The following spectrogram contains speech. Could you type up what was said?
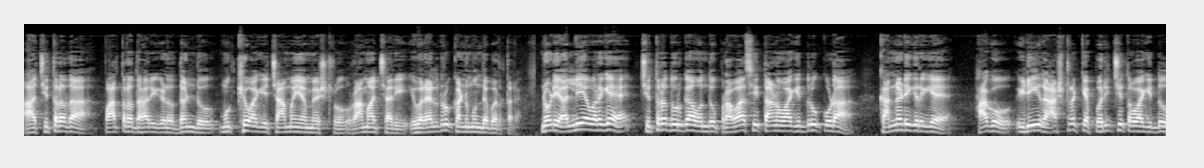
ಆ ಚಿತ್ರದ ಪಾತ್ರಧಾರಿಗಳ ದಂಡು ಮುಖ್ಯವಾಗಿ ಚಾಮಯ್ಯ ಮೇಷ್ಟ್ರು, ರಾಮಾಚಾರಿ ಇವರೆಲ್ಲರೂ ಕಣ್ಣು ಮುಂದೆ ಬರ್ತಾರೆ. ನೋಡಿ, ಅಲ್ಲಿಯವರೆಗೆ ಚಿತ್ರದುರ್ಗ ಒಂದು ಪ್ರವಾಸಿ ತಾಣವಾಗಿದ್ದರೂ ಕೂಡ ಕನ್ನಡಿಗರಿಗೆ ಹಾಗೂ ಇಡೀ ರಾಷ್ಟ್ರಕ್ಕೆ ಪರಿಚಿತವಾಗಿದ್ದು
